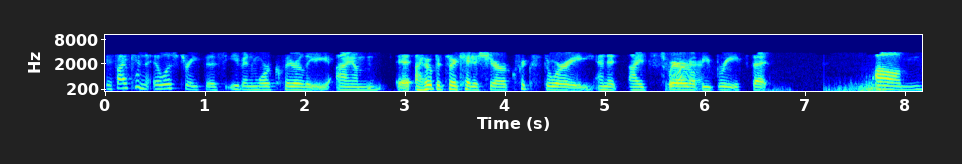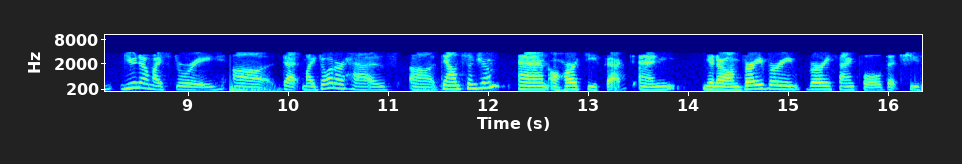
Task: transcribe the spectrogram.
if I can illustrate this even more clearly, I am. I hope it's okay to share a quick story, and it, I swear sure. it'll be brief. That um, you know my story uh, that my daughter has uh, Down syndrome and a heart defect, and you know I'm very, very, very thankful that she's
